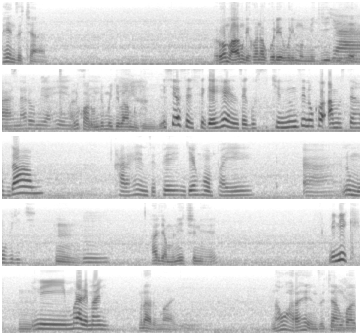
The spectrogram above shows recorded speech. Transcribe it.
Uhenze cyane. Roma bambwiye ko nako uri mu mijyi ihenze. na roma irahenze. Ariko hari undi mujyi bambwiye. Isi yose risigaye ihenze. Gusa ikintu nzi ni uko amsterdam harahenze pe. Ngiye nkompaye ah, no mu Bubiligi. Mm. Mm. harya munici ni he? Munich? Mm. ni muri Alemanya muri alemanye naho harahenze cyangwa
